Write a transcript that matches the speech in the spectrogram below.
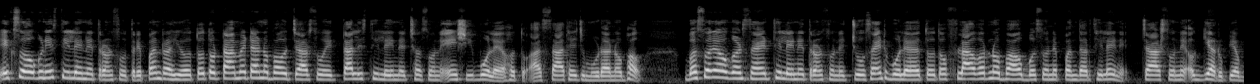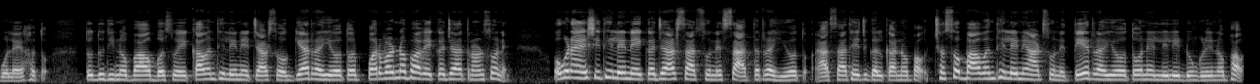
એકસો ઓગણીસથી લઈને ત્રણસો ત્રેપન રહ્યો હતો. તો ટામેટાનો ભાવ ચારસો એકતાલીસથી લઈને છસો ને એંશી બોલાયો હતો. આ સાથે જ મૂળાનો ભાવ બસો ને ઓગણસાઠથી લઈને ત્રણસો ને ચોસાઠ બોલાયો હતો. તો ફ્લાવરનો ભાવ બસો ને પંદરથી લઈને ચારસો ને અગિયાર રૂપિયા બોલાયો હતો. તો દૂધીનો ભાવ બસો એકાવનથી લઈને ચારસો અગિયાર રહ્યો હતો. પરવળનો ભાવ એક હજાર ત્રણસો ને ઓગણએંશીથી લઈને એક હજાર સાતસો ને સાત રહ્યો હતો. આ સાથે જ ગલકાનો ભાવ છસો બાવનથી લઈને આઠસો ને તેર રહ્યો હતો અને લીલી ડુંગળીનો ભાવ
